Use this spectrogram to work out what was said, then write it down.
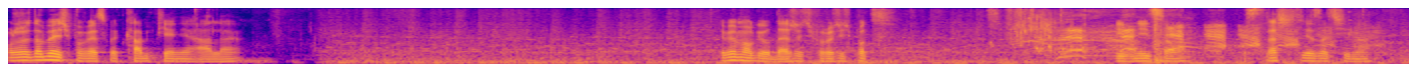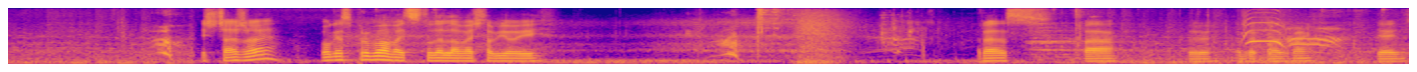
Może to być, powiedzmy, kampienie, ale... Ciebie mogę uderzyć, wrócić pod piwnicą. Strasznie zacina. I szczerze, mogę spróbować studelować to Yui. Raz, dwa, trzy, dobry flashbang, pięć.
